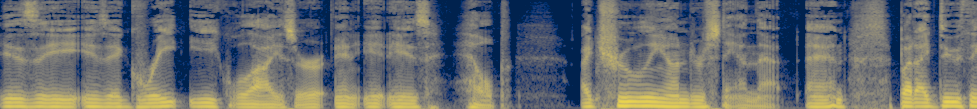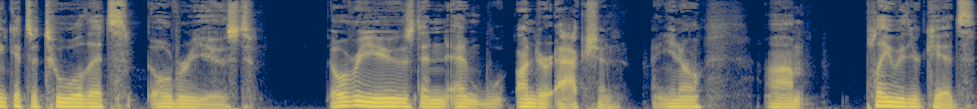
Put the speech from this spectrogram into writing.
is a is a great equalizer and it is help. I truly understand that. And but I do think it's a tool that's overused. Overused and, and under action. You know, um, play with your kids.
